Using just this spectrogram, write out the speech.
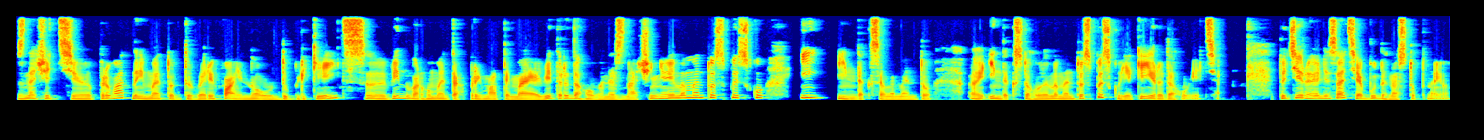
Значить, е, приватний метод Verify No Duplicates, е, він в аргументах прийматиме відредаговане значення елементу списку і індекс елементу, е, індекс того елементу списку, який редагується. Тоді реалізація буде наступною.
